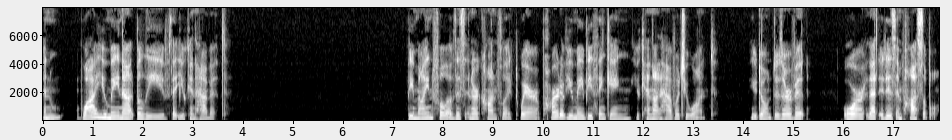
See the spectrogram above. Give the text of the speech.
and why you may not believe that you can have it. Be mindful of this inner conflict where part of you may be thinking you cannot have what you want, you don't deserve it, or that it is impossible.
